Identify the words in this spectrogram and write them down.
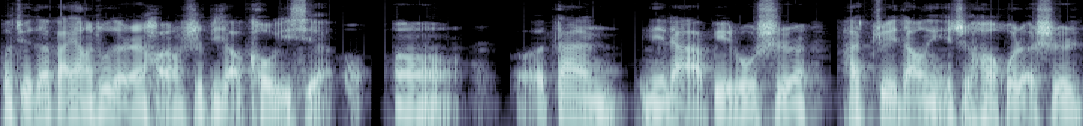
我觉得白羊座的人好像是比较抠一些，嗯，呃，但你俩比如是他追到你之后，或者是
